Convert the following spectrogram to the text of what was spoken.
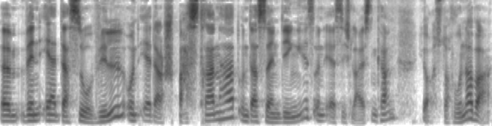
ähm, wenn er das so will und er da Spaß dran hat und das sein Ding ist und er es sich leisten kann, ja, ist doch wunderbar.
